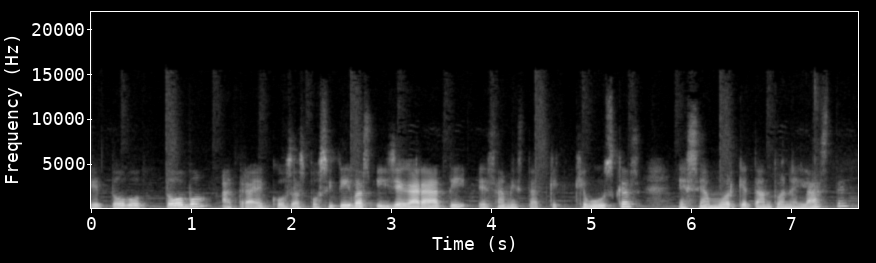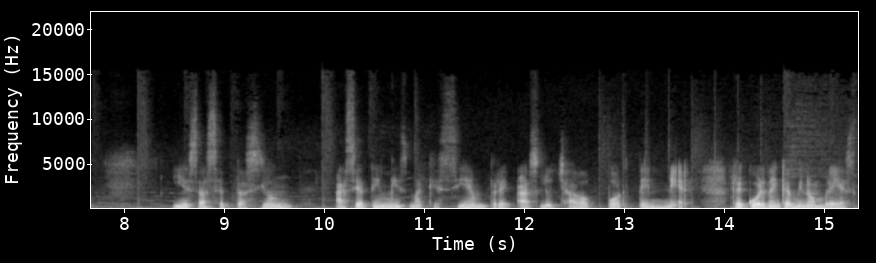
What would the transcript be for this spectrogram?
que todo, todo atrae cosas positivas y llegará a ti esa amistad que, que buscas, ese amor que tanto anhelaste y esa aceptación hacia ti misma que siempre has luchado por tener. Recuerden que mi nombre es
